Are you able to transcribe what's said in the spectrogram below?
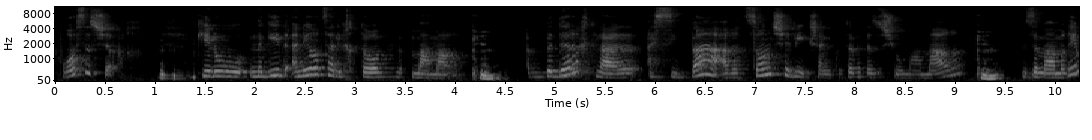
הפרוסס שלך? כאילו, נגיד, אני רוצה לכתוב מאמר. כן. בדרך כלל, הסיבה, הרצון שלי כשאני כותבת איזשהו מאמר, כן. זה מאמרים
